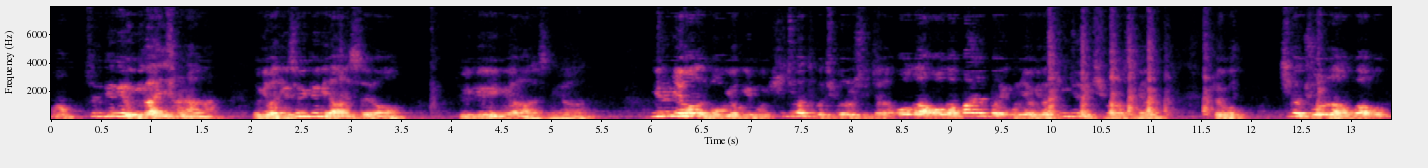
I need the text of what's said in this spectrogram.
어 소유격의 의미가 아니잖아. 여기 만약에 소유격이 나왔어요. 소유격의 의미가 나왔으면 이러면 뭐 여기 뭐 히즈 같은 거 집어넣을 수 있잖아. 어가 어가 빠져버리고 그냥 여기다 히즈를 집어넣으면 결국 히가 주어로 나온 거하고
